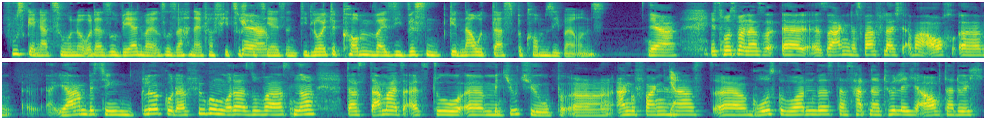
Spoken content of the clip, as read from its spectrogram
Fußgängerzone oder so wären, weil unsere Sachen einfach viel zu speziell ja. sind. Die Leute kommen, weil sie wissen, genau das bekommen sie bei uns. Ja, jetzt muss man das, äh, sagen, das war vielleicht aber auch ähm, ja ein bisschen Glück oder Fügung oder sowas, ne? Dass damals, als du äh, mit YouTube äh, angefangen ja. hast, äh, groß geworden bist, das hat natürlich auch dadurch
